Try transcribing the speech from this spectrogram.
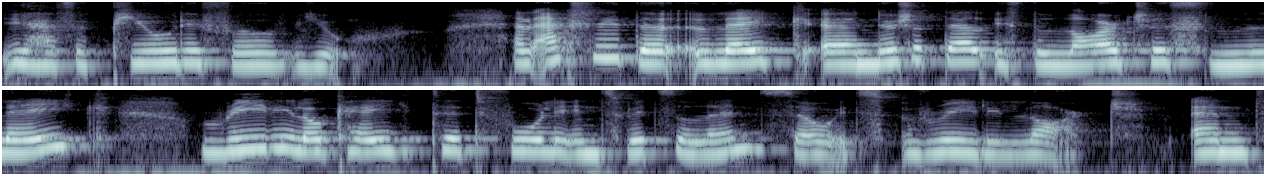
you have a beautiful view. And actually, the lake uh, Neuchâtel is the largest lake really located fully in Switzerland, so it's really large. And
